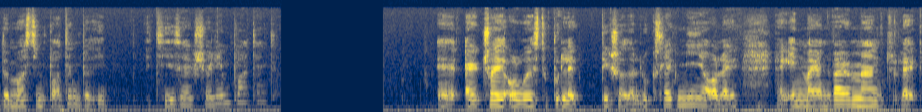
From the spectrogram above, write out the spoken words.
the most important, but it, it is actually important. Uh, I try always to put like picture that looks like me or like like in my environment. Like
